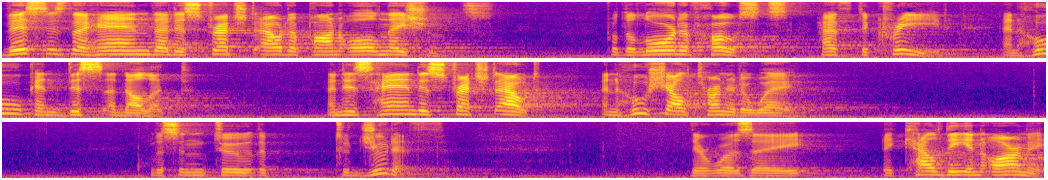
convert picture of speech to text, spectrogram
This is the hand that is stretched out upon all nations. For the Lord of hosts hath decreed, and who can disannul it? And his hand is stretched out, and who shall turn it away? Listen to the to Judith. There was a, a Chaldean army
